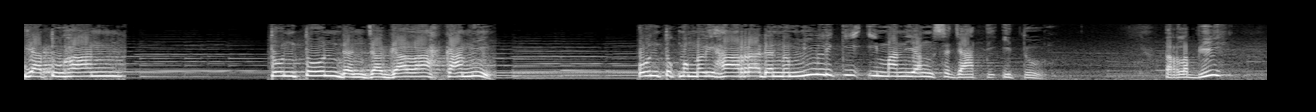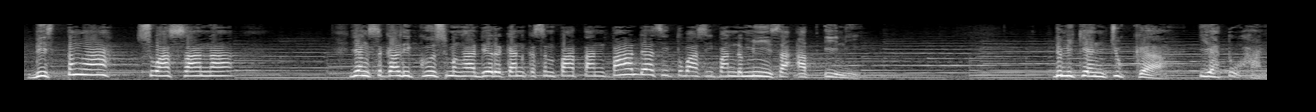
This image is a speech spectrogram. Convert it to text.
Ya Tuhan, tuntun dan jagalah kami untuk memelihara dan memiliki iman yang sejati itu. Terlebih di tengah suasana yang sekaligus menghadirkan kesempatan pada situasi pandemi saat ini. Demikian juga, ya Tuhan,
